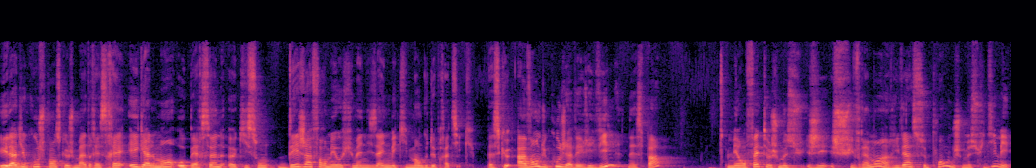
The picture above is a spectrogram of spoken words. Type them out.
Et là, du coup, je pense que je m'adresserai également aux personnes euh, qui sont déjà formées au Human Design, mais qui manquent de pratique. Parce que avant, du coup, j'avais Reveal, n'est-ce pas? Mais en fait, je, me suis, je suis vraiment arrivée à ce point où je me suis dit, mais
